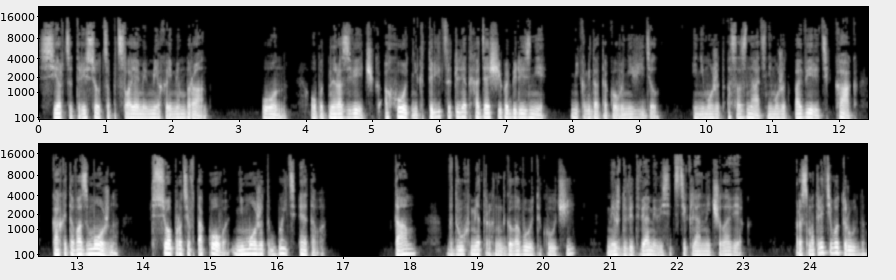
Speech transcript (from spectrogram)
сердце трясется под слоями меха и мембран. Он, опытный разведчик, охотник, 30 лет ходящий по белизне, никогда такого не видел и не может осознать, не может поверить, как, как это возможно. Все против такого, не может быть этого. Там, в двух метрах над головой этой кулчи между ветвями висит стеклянный человек. Рассмотреть его трудно,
